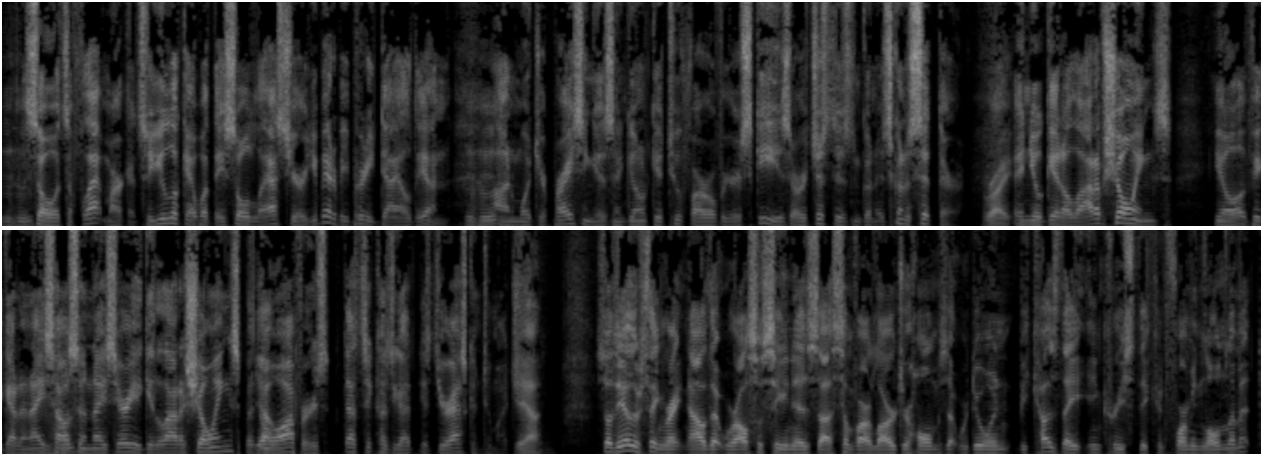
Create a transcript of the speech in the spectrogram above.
Mm-hmm. So it's a flat market. So you look at what they sold last year, you better be pretty dialed in mm-hmm. on what your pricing is and don't get too far over your skis or it just isn't going to it's going to sit there. Right. And you'll get a lot of showings. You know, if you got a nice mm-hmm. house in a nice area, you get a lot of showings but Yeah. no offers. That's because you got you're asking too much. Yeah. So the other thing right now that we're also seeing is uh, some of our larger homes that we're doing because they increased the conforming loan limit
